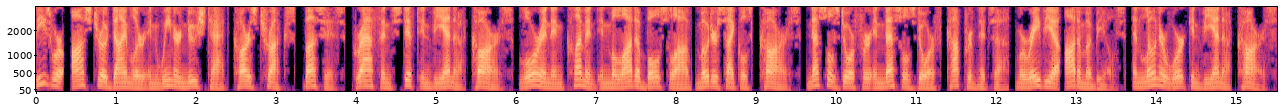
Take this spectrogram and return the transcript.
These were Austro-Daimler in Wiener Neustadt cars trucks, buses, Graf and Stift in Vienna cars, Laurin and Klement in Mlada Boleslav motorcycles, cars, Nesselsdorfer in Nesselsdorf Koprivnica, Moravia automobiles, and Lohner Werk in Vienna cars.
